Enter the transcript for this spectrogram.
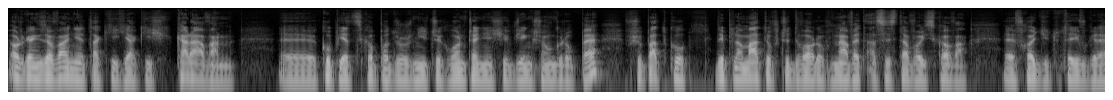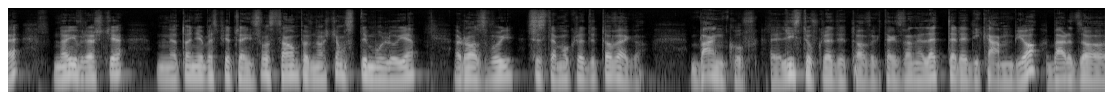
organizowanie takich jakichś karawan E, kupiecko-podróżniczych, łączenie się w większą grupę. W przypadku dyplomatów czy dworów nawet asysta wojskowa e, wchodzi tutaj w grę. No i wreszcie to niebezpieczeństwo z całą pewnością stymuluje rozwój systemu kredytowego banków, e, listów kredytowych, tak zwane lettere di cambio, bardzo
